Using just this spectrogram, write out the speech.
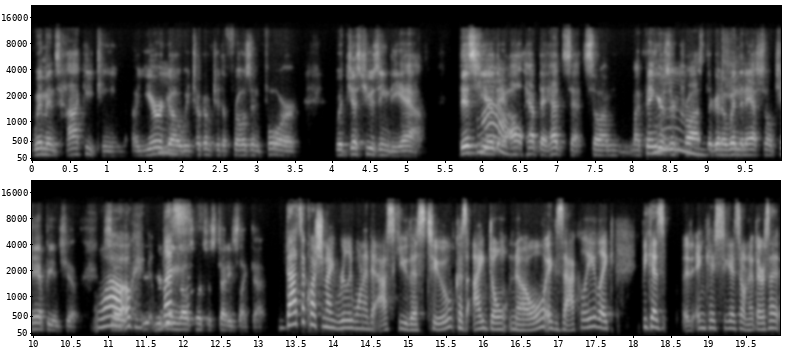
women's hockey team. A year ago, mm. we took them to the Frozen Four with just using the app. This year, wow. they all have the headsets. So I'm, my fingers mm. are crossed. Mm. They're going to win the national championship. Wow. So okay. You're doing all sorts of studies like that. That's a question I really wanted to ask you this too, because I don't know exactly. Like, because uh, in case you guys don't know, there's a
